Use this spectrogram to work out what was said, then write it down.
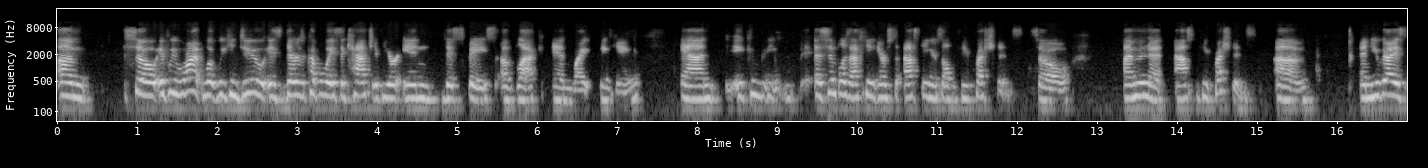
Um, so if we want what we can do is there's a couple ways to catch if you're in this space of black and white thinking and it can be as simple as asking asking yourself a few questions so i'm going to ask a few questions. Um, and you guys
